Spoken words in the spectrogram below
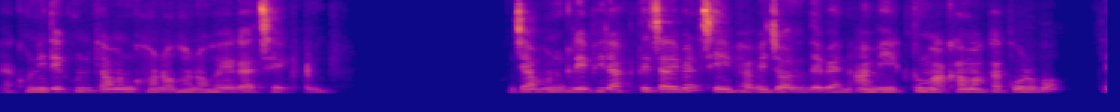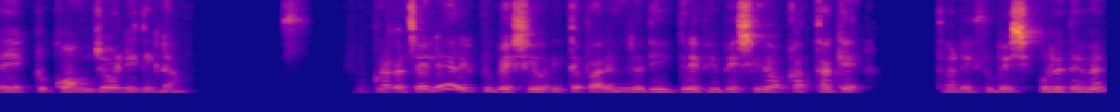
এখনই দেখুন কেমন ঘন ঘন হয়ে গেছে একটু। যেমন গ্রেভি রাখতে চাইবেন, সেইভাবে জল দেবেন। আমি একটু মাখা মাখা করব, তাই একটু কম জলই দিলাম। আপনারা চাইলে আর একটু বেশিও দিতে পারেন, যদি গ্রেভি বেশি দরকার থাকে, তাহলে একটু বেশি করে দেবেন।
